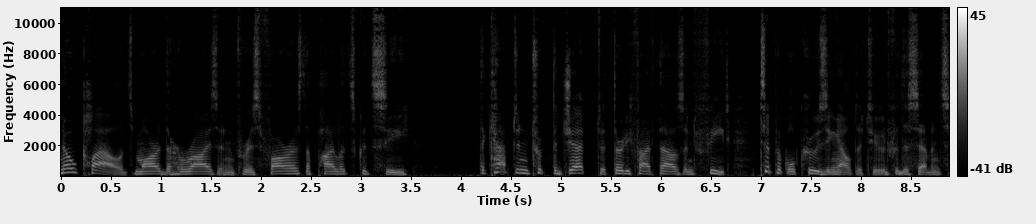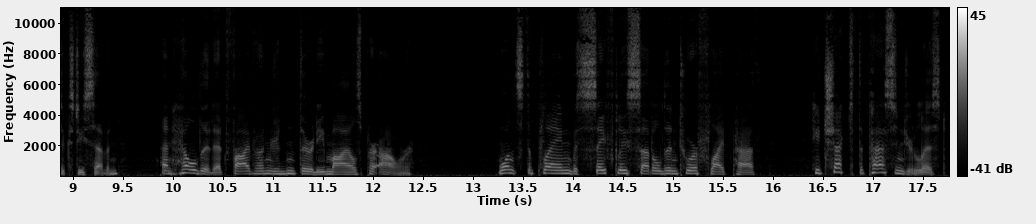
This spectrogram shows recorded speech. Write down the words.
No clouds marred the horizon for as far as the pilots could see. The captain took the jet to 35,000 feet, typical cruising altitude for the 767, and held it at 530 miles per hour. Once the plane was safely settled into her flight path, he checked the passenger list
